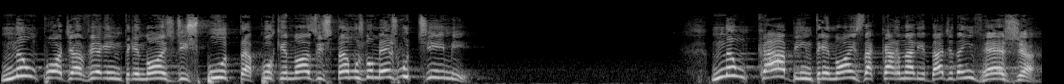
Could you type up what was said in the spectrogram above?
Não pode haver entre nós disputa, porque nós estamos no mesmo time. Não cabe entre nós a carnalidade da inveja,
